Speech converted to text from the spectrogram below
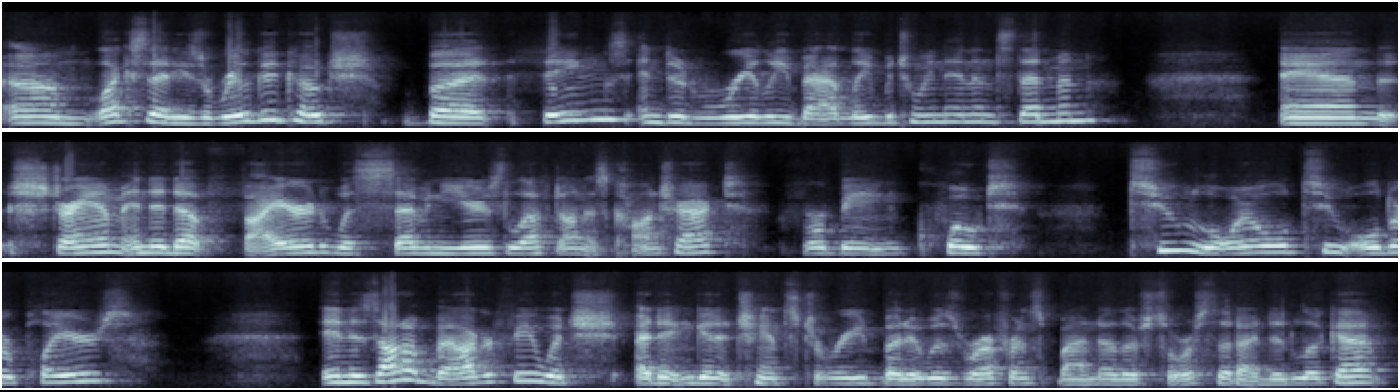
Um, like I said, he's a really good coach, but things ended really badly between him and Steadman. And Stram ended up fired with seven years left on his contract for being, quote, too loyal to older players. In his autobiography, which I didn't get a chance to read, but it was referenced by another source that I did look at,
